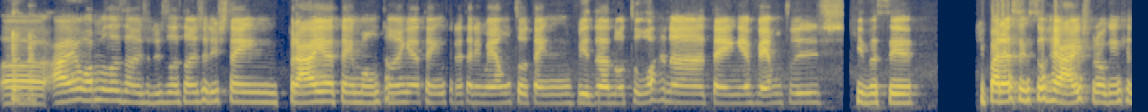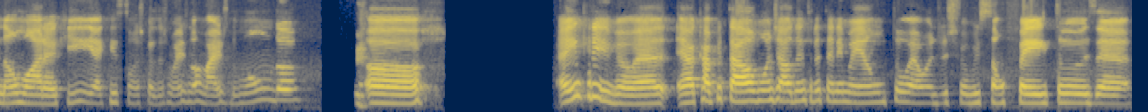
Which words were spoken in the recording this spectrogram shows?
Uh, ah, eu amo Los Angeles. Los Angeles tem praia, tem montanha, tem entretenimento, tem vida noturna, tem eventos que você que parecem surreais para alguém que não mora aqui. E aqui são as coisas mais normais do mundo. Uh, é incrível. É, é a capital mundial do entretenimento. É onde os filmes são feitos. É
